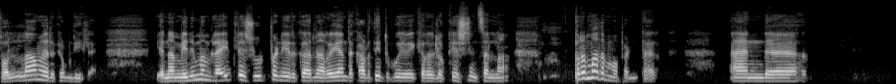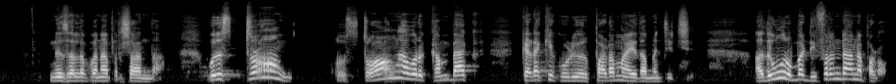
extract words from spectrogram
சொல்லாமல் இருக்க முடியல. ஏன்னா மினிமம் லைட்டில் ஷூட் பண்ணியிருக்காரு. நிறைய அந்த கடத்திட்டு போய் வைக்கிற லொக்கேஷன்ஸ் எல்லாம் பிரமாதமாக பண்ணிட்டார். அண்டு இன்னும் சொல்லப்போனால் பிரசாந்த் தான். ஒரு ஸ்ட்ராங் ஒரு ஸ்ட்ராங்காக ஒரு கம்பேக் கிடைக்கக்கூடிய ஒரு படமாக இதை அமைஞ்சிச்சு. அதுவும் ரொம்ப டிஃப்ரெண்டான படம்.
